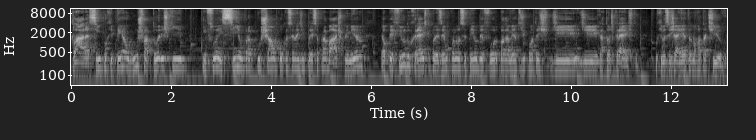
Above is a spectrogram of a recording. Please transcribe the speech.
clara assim, porque tem alguns fatores que influenciam para puxar um pouco essa inadimplência para baixo. Primeiro, é o perfil do crédito, por exemplo, quando você tem o default do pagamento de contas de, de cartão de crédito, porque você já entra no rotativo.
